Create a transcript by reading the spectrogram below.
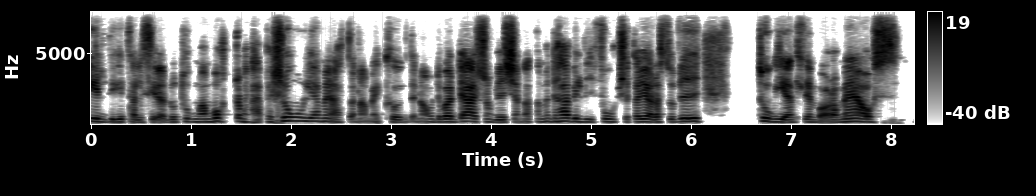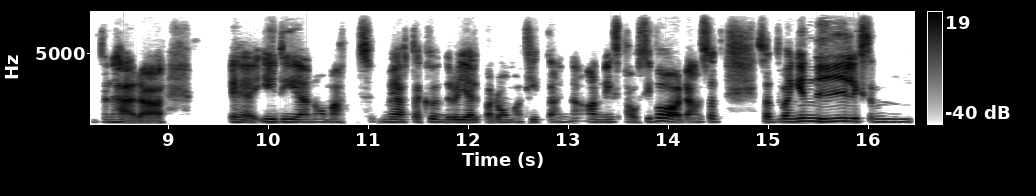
heldigitalisera då tog man bort de här personliga mötena med kunderna och det var där som vi kände att men det här vill vi fortsätta göra så vi tog egentligen bara med oss den här eh, idén om att möta kunder och hjälpa dem att hitta en andningspaus i vardagen. Så, att, så att det var ingen ny liksom,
